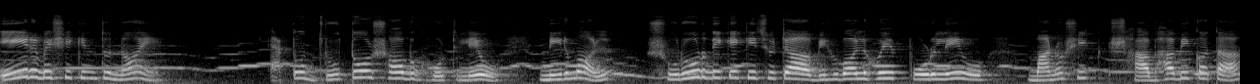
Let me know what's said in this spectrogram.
এর বেশি কিন্তু নয়। এত দ্রুত সব ঘটলেও নির্মল শুরুর দিকে কিছুটা বিহবল হয়ে পড়লেও মানসিক স্বাভাবিকতা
